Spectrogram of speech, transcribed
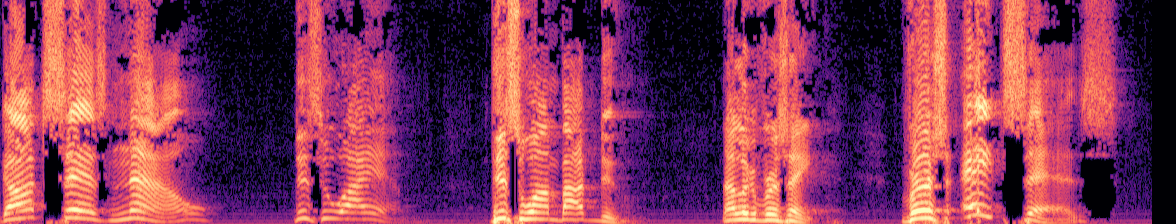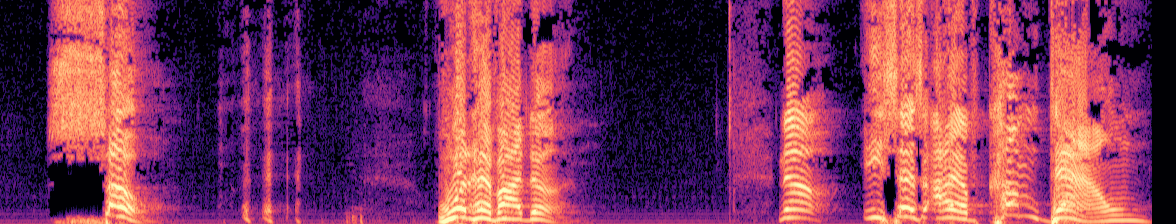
God says, Now, this is who I am. This is what I'm about to do. Now look at verse 8. Verse 8 says, So, what have I done? Now, he says, I have come down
